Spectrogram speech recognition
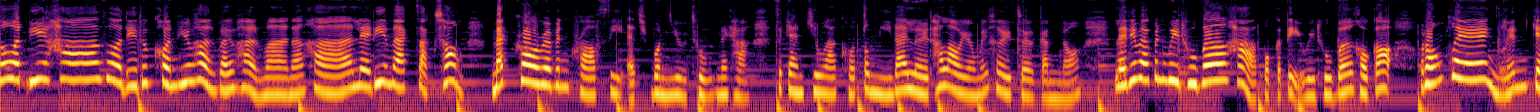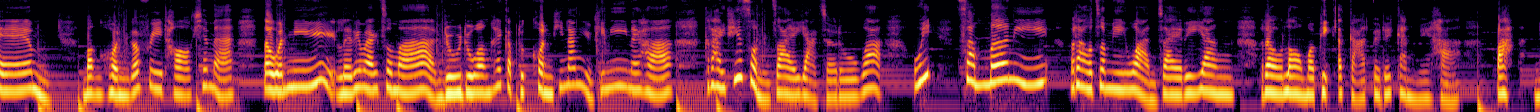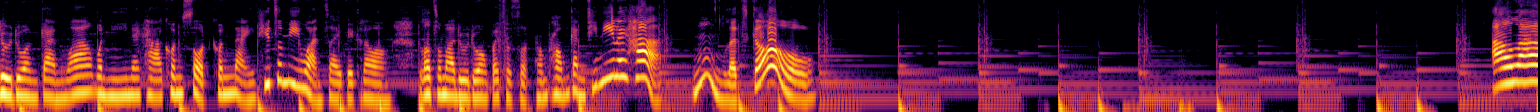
สวัสดีค่ะ สวัสดีทุกคนที่ผ่านไปผ่านมานะคะ Lady Mac จากช่อง Macro Ravencroft CH บน YouTube นะคะ สแกน QR code ตรงนี้ได้เลยถ้าเรายังไม่เคยเจอกันเนาะ Lady Mac เป็น VTuber ค่ะ ปกติ VTuber เขาก็ร้องเพลง เล่นเกม บางคนก็ Free Talk ใช่ไหม แต่วันนี้ Lady Mac จะมาดูดวงให้กับทุกคนที่นั่งอยู่ที่นี่นะคะ ใครที่สนใจอยากจะรู้ว่า อุ๊ย ซัมเมอร์นี้เราจะมีหวานใจหรือยัง เราลองมาพิกอากาศไปด้วยกันไหมคะปะดูดวงกันว่าวันนี้นะคะ คนโสดคนไหนที่จะมีหวานใจไปครอง เราจะมาดูดวงไปสดๆพร้อม ๆ กันที่นี่เลยค่ะ อืม let's go เอาละ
